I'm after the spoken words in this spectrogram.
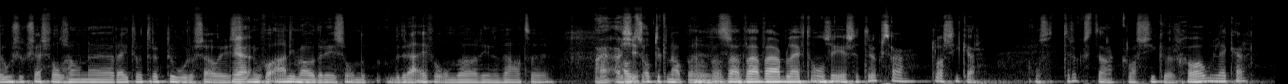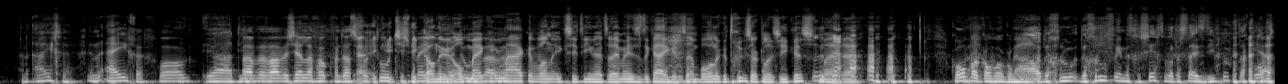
hoe succesvol zo'n retro truck tour of zo is. Ja. En hoeveel animo er is onder bedrijven om daar inderdaad eh maar als je, op te knappen. Waar, is, waar, eh, waar, waar blijft onze eerste Truckstar klassieker? onze truckstar klassieker. Gewoon lekker. Een eigen. Een eigen, gewoon. Ja, die, Waar we, waar we zelf ook van dat Ja, soort ik, ik, toertjes ik mee kan nu een opmerking we- maken van ik zit hier naar twee mensen te kijken. Er zijn behoorlijke truckstar-klassiekers. Maar eh, Kom maar, kom maar, kom maar. nou, de, groe, de groef in het gezicht wordt steeds dieper. Dat klopt.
